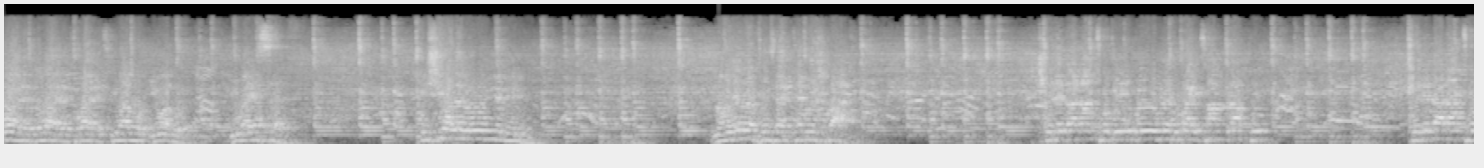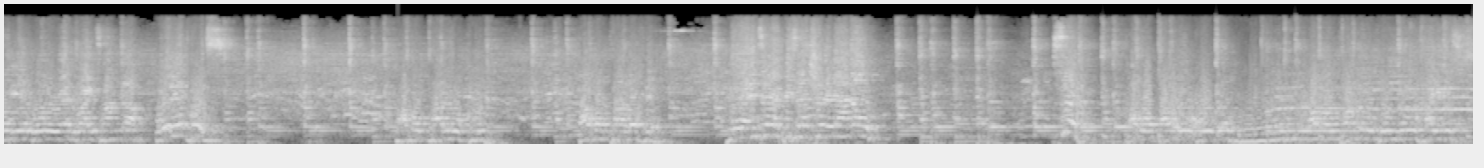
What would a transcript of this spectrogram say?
me now. Go ahead, go ahead, go ahead. You you alone. You by yourself. You should have a little room in you. Now you represent which part? Trinidad and Tobago, red, white, and black. Trinidad and Tobago, red, white, and black. Where you push? Come on, Palo, good. Come on, Palo, here. You ready to represent Trinidad now? Sir. Come on, Palo, good. Come on, Palo, good. High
